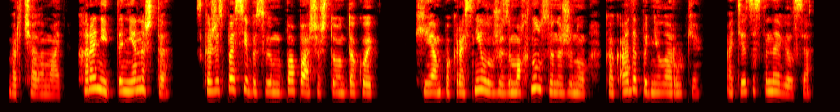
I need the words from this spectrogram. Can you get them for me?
– ворчала мать. «Хоронить-то не на что! Скажи спасибо своему папаше, что он такой...» Хиан покраснел и уже замахнулся на жену, как Ада подняла руки. Отец остановился.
